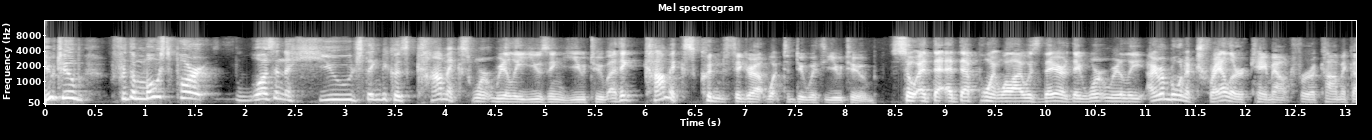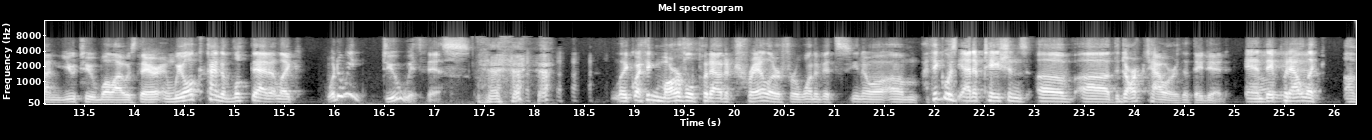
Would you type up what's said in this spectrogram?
YouTube, for the most part, wasn't a huge thing because comics weren't really using YouTube. I think comics couldn't figure out what to do with YouTube. So at that at that point while I was there, they weren't really I remember when a trailer came out for a comic on YouTube while I was there and we all kind of looked at it like, what do we do with this? like I think Marvel put out a trailer for one of its, you know, um, I think it was the adaptations of uh, the Dark Tower that they did, and Oh, they put out like a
